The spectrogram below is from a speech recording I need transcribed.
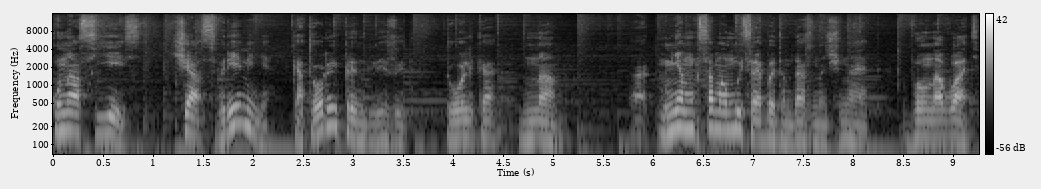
у нас есть час времени, который принадлежит только нам. А, меня сама мысль об этом даже начинает волновать.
